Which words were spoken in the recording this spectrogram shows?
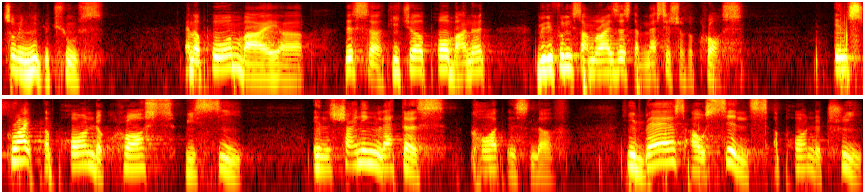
So we need to choose. And a poem by uh, this uh, teacher, Paul Barnett, beautifully summarizes the message of the cross. Inscribed upon the cross, we see in shining letters, God is love. He bears our sins upon the tree.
